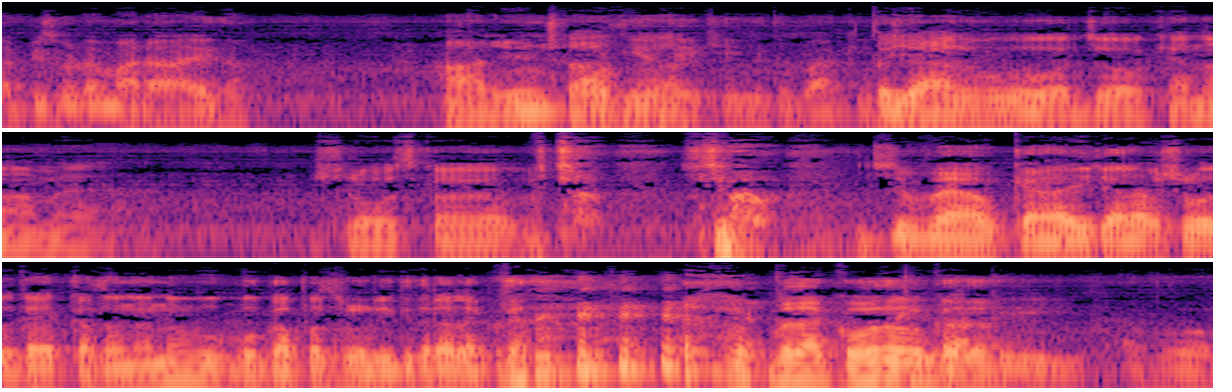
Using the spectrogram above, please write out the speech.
एपिसोड हमारा आएगा। हाँ जी इंशाल्लाह देखेगी तो बाकी तो यार वो जो क्या नाम है? शरोज का जो जो, जो मैं कह ही चाह रहा हूँ शरोज का एक कज़न है ना वो गोगा पसरोली की तरह लगता है। बता कौन है वो कज़न वो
